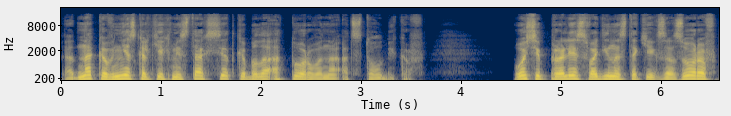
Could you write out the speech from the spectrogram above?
Однако в нескольких местах сетка была оторвана от столбиков. Осип пролез в один из таких зазоров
